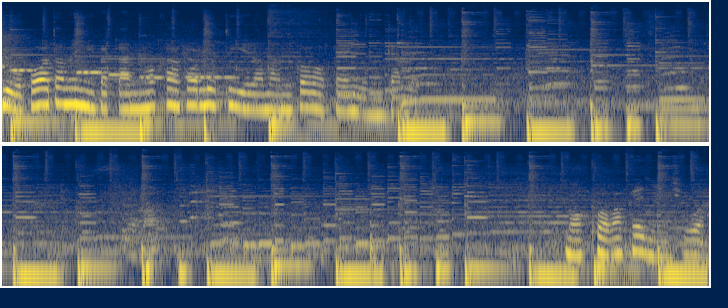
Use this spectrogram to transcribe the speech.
อยู่เพราะว่าถ้าไม่มีประกันเนาะค่าคลอดลูกที่เยอรมันก็แพงอยู่เหมือนกันแหละหมอบอกว่าเพศหญิงชั่วร์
